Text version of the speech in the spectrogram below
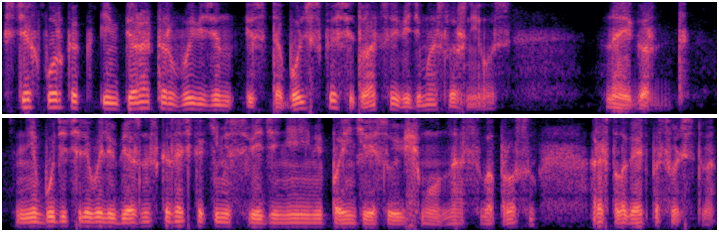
С тех пор, как император вывезен из Тобольска, ситуация, видимо, осложнилась. Нейгард, не будете ли вы любезны сказать, какими сведениями по интересующему нас вопросу располагает посольство?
